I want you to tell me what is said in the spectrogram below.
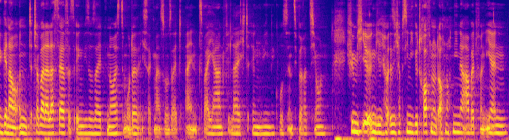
Äh, genau, und Chabalala Self ist irgendwie so seit neuestem oder ich sag mal so seit ein, zwei Jahren vielleicht irgendwie eine große Inspiration. Ich fühle mich ihr irgendwie, also ich habe sie nie getroffen und auch noch nie eine Arbeit von ihr in,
